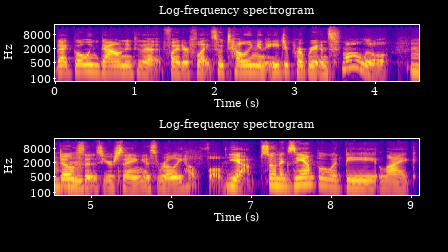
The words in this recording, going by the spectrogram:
that going down into that fight or flight. So telling in age appropriate and small little Mhm. doses, you're saying is really helpful. Yeah. So an example would be like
